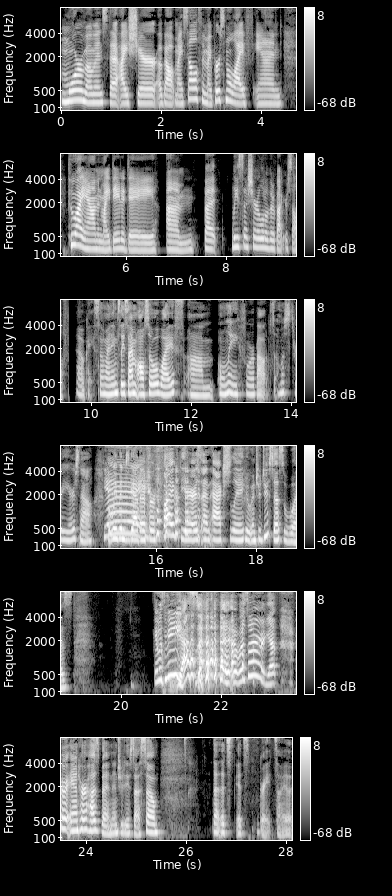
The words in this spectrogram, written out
more moments that i share about myself and my personal life and who i am in my day to day but Lisa, share a little bit about yourself. Okay, so my name's Lisa. I'm also a wife, um, only for about almost three years now. Yay! But we've been together for five years, and actually, who introduced us was it was me. Yes, it was her. Yep, her and her husband introduced us. So that it's it's great. So I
